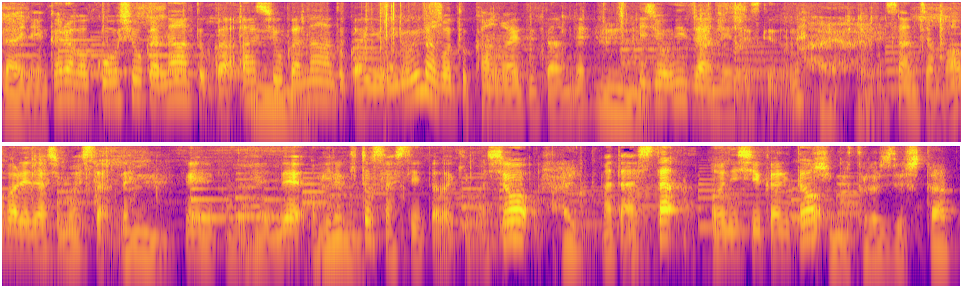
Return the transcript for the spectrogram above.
来年からはこうしようかなとかああしようかなとかいういろいろなこと考えてたんで、うん。非常に残念ですけどね、はいはい。えーさんちゃんも暴れ出しましたんで、うん。えーこの辺でお開きとさせていただきましょう。はい。また明日大西ゆかりと。シングトラジでした。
